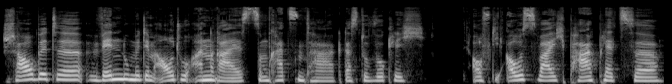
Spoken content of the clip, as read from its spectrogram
schau bitte, wenn du mit dem Auto anreist zum Katzentag, dass du wirklich auf die Ausweichparkplätze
